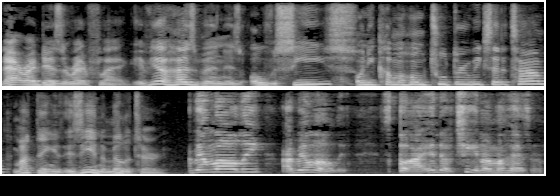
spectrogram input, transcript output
That right there is a red flag. If your husband is overseas, only coming home two, three weeks at a time, my thing is, is he in the military? I've been lonely. I've been lonely. So I end up cheating on my husband.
